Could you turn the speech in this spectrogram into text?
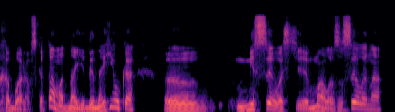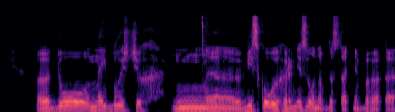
Хабаровська. Там одна єдина гілка, місцевість мало заселена. До найближчих військових гарнізонів достатньо багато е,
